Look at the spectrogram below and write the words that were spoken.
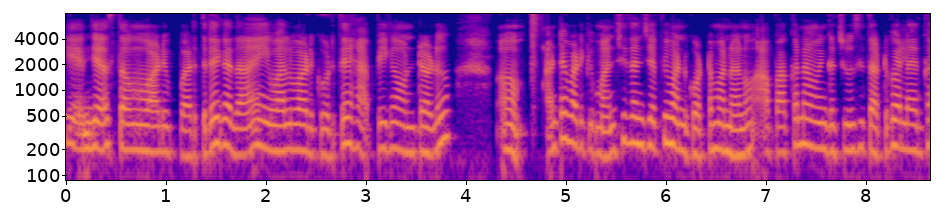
ఏం చేస్తాము వాడి బర్త్‌డే కదా! ఇవాళ వాడు కొడితే హ్యాపీగా ఉంటాడు. అంటే వాడికి మంచిదని చెప్పి వాడిని కొట్టమన్నాను. ఆ పక్కన ఇంకా చూసి తట్టుకోలేక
